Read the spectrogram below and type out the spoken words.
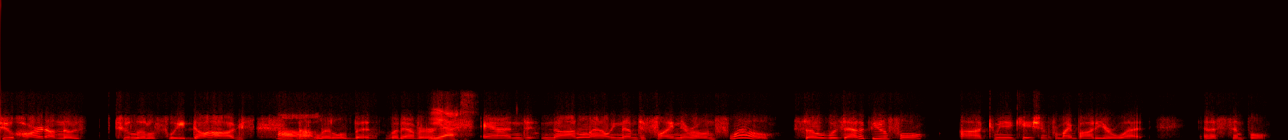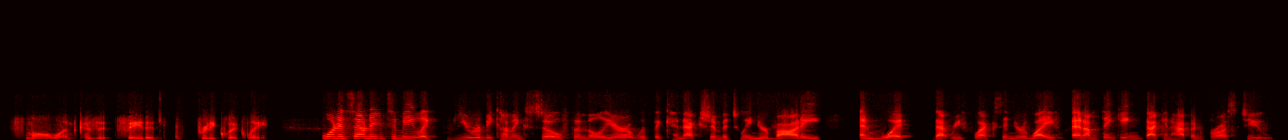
too hard on those two little sweet dogs, Aww. not little, but whatever. Yes. And not allowing them to find their own flow. So, was that a beautiful uh, communication for my body or what? And a simple, small one because it faded pretty quickly. Well, it's sounding to me like you were becoming so familiar with the connection between your body and what that reflects in your life. And I'm thinking that can happen for us too,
